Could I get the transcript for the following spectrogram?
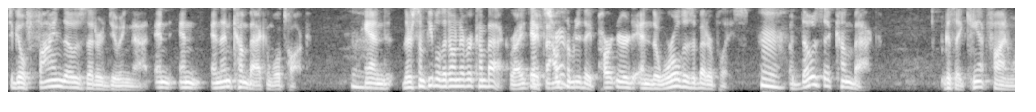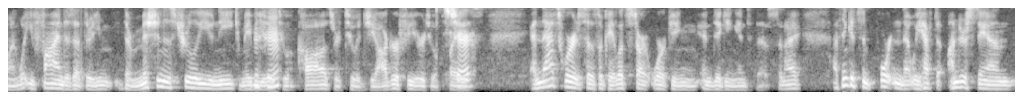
to go find those that are doing that, and and and then come back and we'll talk. Mm. And there's some people that don't ever come back, right? That's they found true. somebody, they partnered, and the world is a better place. Hmm. But those that come back, because they can't find one. What you find is that their their mission is truly unique, maybe mm-hmm. either to a cause or to a geography or to a place. Sure. And that's where it says, okay, let's start working and digging into this. And I, I think it's important that we have to understand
